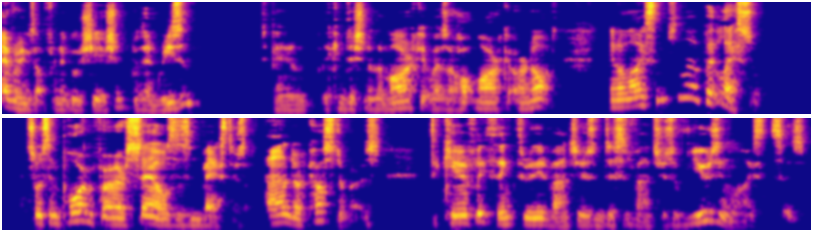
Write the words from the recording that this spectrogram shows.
everything's up for negotiation within reason, depending on the condition of the market, whether it's a hot market or not. In a license, a little bit less so. So it's important for ourselves as investors and our customers to carefully think through the advantages and disadvantages of using licenses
